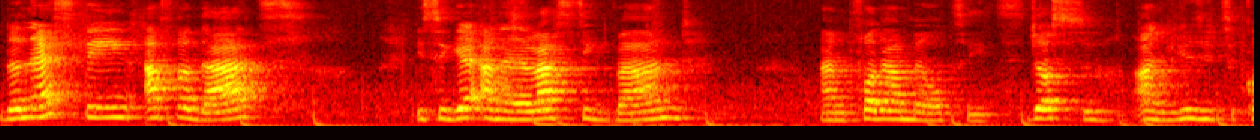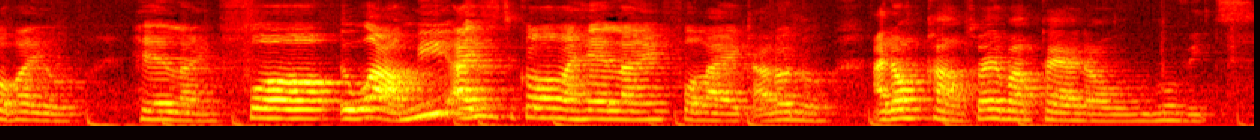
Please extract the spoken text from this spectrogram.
The next thing after that is to get an elastic band and further melt it just to and use it to cover your hairline for a while. Me i used to cover my hairline for like i don't know i don't count. Whenever i'm tired i'll remove it.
